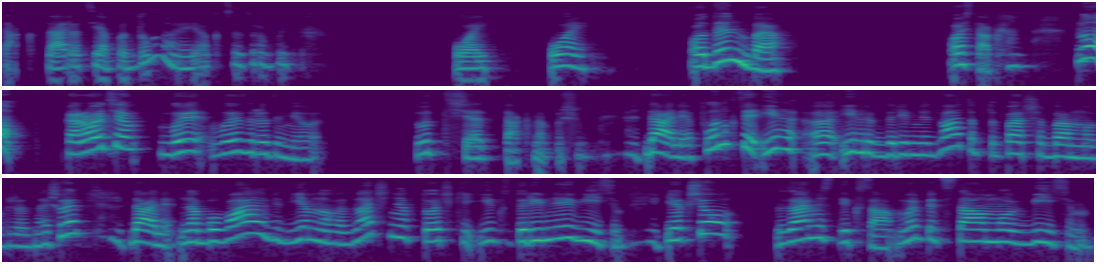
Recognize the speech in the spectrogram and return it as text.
так, зараз я подумаю, як це зробити. Ой, ой. 1b. Ось так. Ну, коротше, ви, ви зрозуміли. Тут ще так напишемо. Далі, функція y, y дорівнює 2, тобто перше b ми вже знайшли. Далі, набуває від'ємного значення в точці x дорівнює 8. Якщо замість x ми підставимо 8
